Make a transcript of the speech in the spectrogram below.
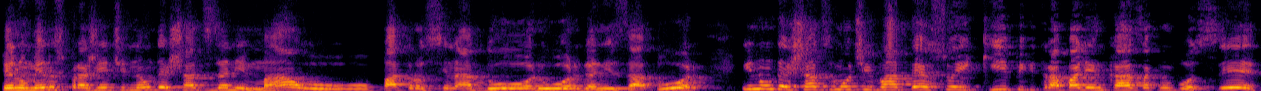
pelo menos para a gente não deixar desanimar o, o, patrocinador, o organizador, e não deixar desmotivar até a sua equipe que trabalha em casa com você,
